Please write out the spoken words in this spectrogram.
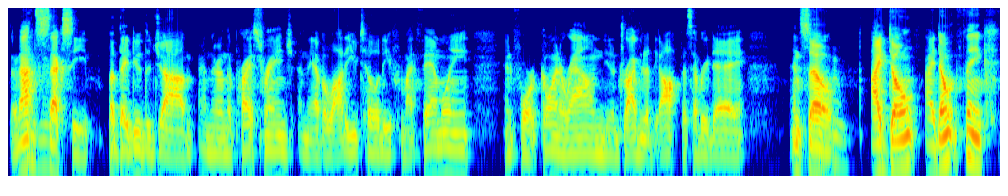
they're not Mhm. sexy, but they do the job and they're in the price range and they have a lot of utility for my family and for going around, you know, driving to the office every day. And so Mhm. I don't I don't think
